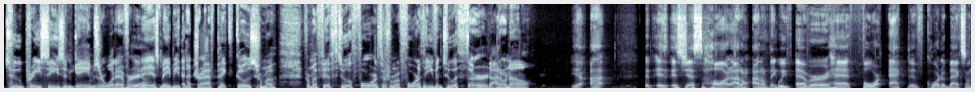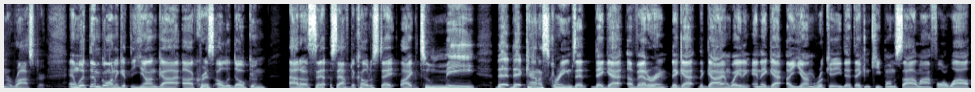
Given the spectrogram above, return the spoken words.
two preseason games or whatever yeah. it is, maybe that draft pick goes from a from a fifth to a fourth or from a fourth even to a third. I don't know. Yeah, I it's just hard. I don't. I don't think we've ever had four active quarterbacks on the roster, and with them going to get the young guy, uh, Chris Oladokun out of South Dakota State, like to me, that that kind of screams that they got a veteran, they got the guy in waiting, and they got a young rookie that they can keep on the sideline for a while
